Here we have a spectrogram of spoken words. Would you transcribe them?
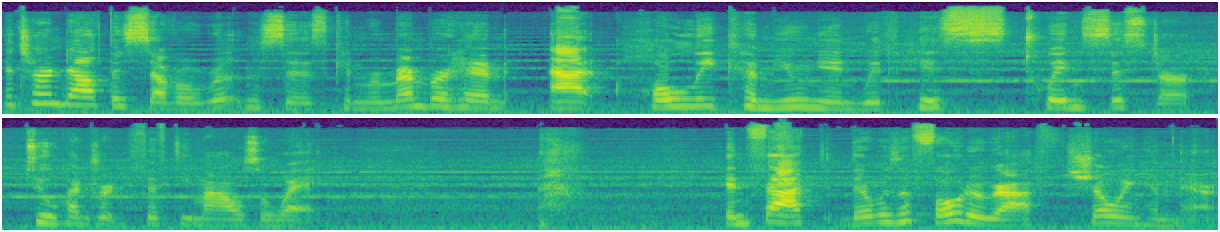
it turned out that several witnesses can remember him at Holy Communion with his twin sister 250 miles away. In fact, there was a photograph showing him there.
